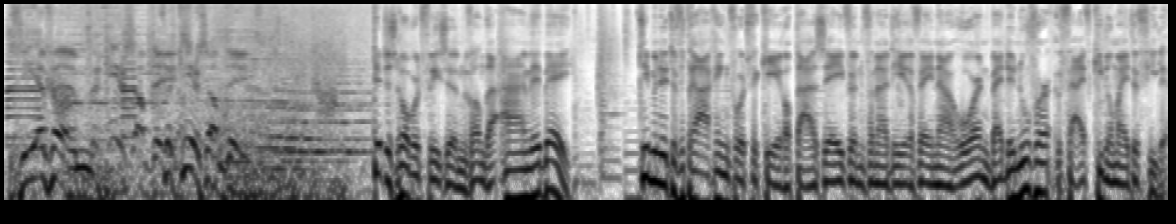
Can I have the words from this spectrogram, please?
ZFM, verkeersupdate. verkeersupdate. Dit is Robert Vriesen van de ANWB. 10 minuten vertraging voor het verkeer op de A7 vanuit Heerenveen naar Hoorn... bij de Noever 5 kilometer file.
